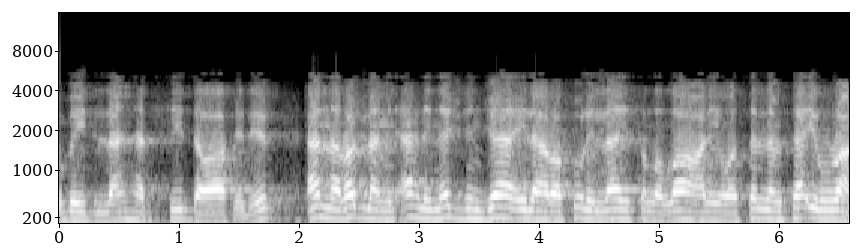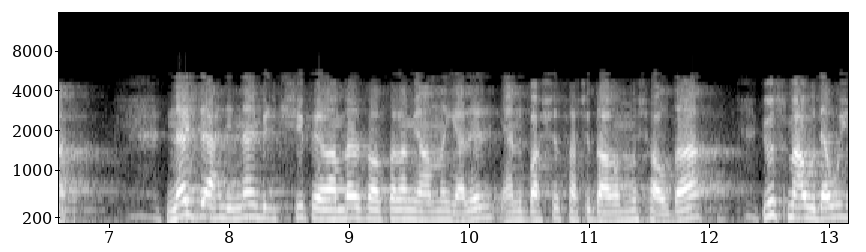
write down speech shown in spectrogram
Ubeydilləhin hədisi dəvat edir. Ənə rəculə min əhli nəcdin cə ilə Rasulillahi sallallahu aleyhi və səlləm səiru ras. Nəcd əhlindən bir kişi Peyğəmbər s.ə.v yanına gəlir, yəni başı, saçı dağılmış halda Yusməu dəvi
